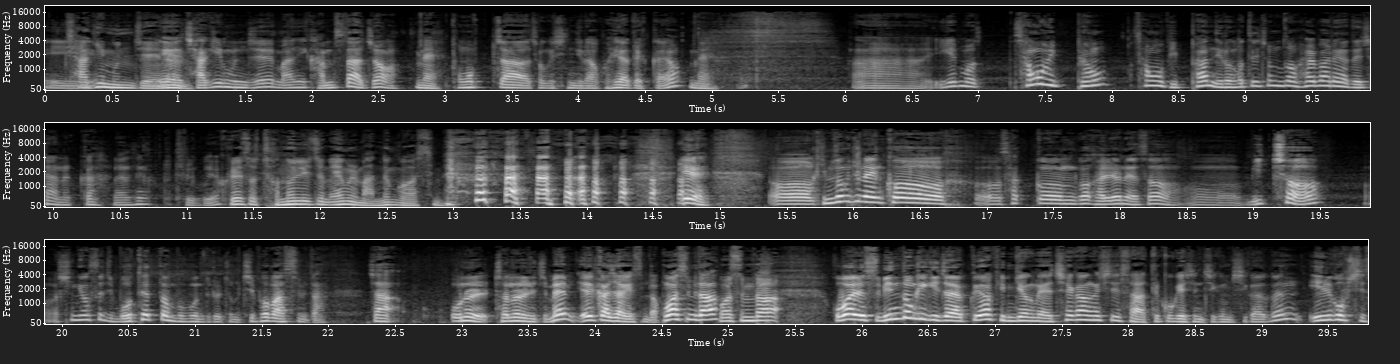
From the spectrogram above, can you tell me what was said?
이- 자기 문제는 예, 자기 문제 많이 감싸죠. 네. 동업자 정신이라고 해야 될까요? 네. 아 이게 뭐 상호 비평, 상호 비판 이런 것들이 좀 더 활발해야 되지 않을까라는 생각도 들고요. 그래서 저널리즘 M을 만든 것 같습니다. 예, 어, 김성준 앵커 어, 사건과 관련해서 어, 미처 어, 신경 쓰지 못했던 부분들을 좀 짚어봤습니다. 자, 오늘 저널리즘엠 여기까지 하겠습니다. 고맙습니다. 고맙습니다. 고발뉴스 민동기 기자였고요. 김경래 최강 시사 듣고 계신 지금 시각은 7시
